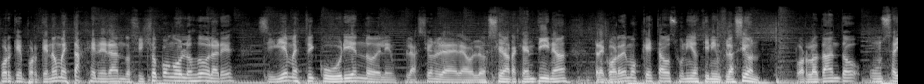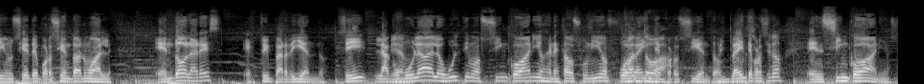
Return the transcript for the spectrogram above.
¿Por qué? Porque no me está generando. Si yo pongo los dólares, si bien me estoy cubriendo de la inflación y de la evaluación argentina, recordemos que Estados Unidos tiene inflación. Por lo tanto, un 6 y un 7% anual en dólares estoy perdiendo. ¿sí? La Bien. acumulada de los últimos 5 años en Estados Unidos fue ¿Cuánto va? 20%. 20%. 20% en 5 años.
